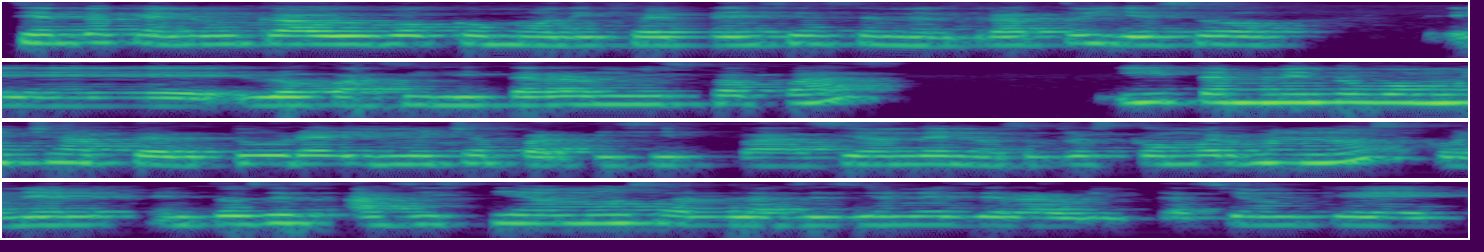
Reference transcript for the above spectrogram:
siento que nunca hubo como diferencias en el trato y eso eh, lo facilitaron mis papás. Y también hubo mucha apertura y mucha participación de nosotros como hermanos con él. Entonces asistíamos a las sesiones de rehabilitación que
